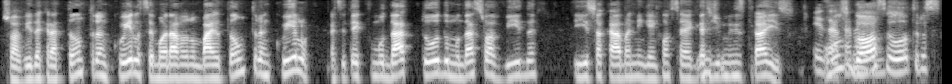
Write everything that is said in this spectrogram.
Sua vida que era tão tranquila, você morava num bairro tão tranquilo, aí você tem que mudar tudo, mudar sua vida, e isso acaba, ninguém consegue administrar isso. Uns Exatamente. gostam, outros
